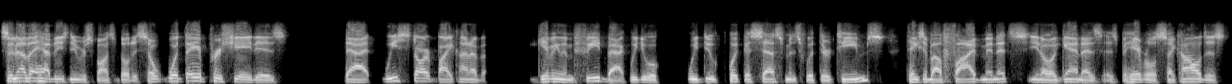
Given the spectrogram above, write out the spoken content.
So now they have these new responsibilities. So what they appreciate is that we start by kind of giving them feedback. We do a we do quick assessments with their teams. It takes about five minutes. You know, again, as as behavioral psychologists,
